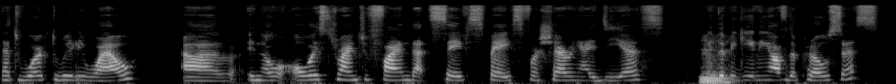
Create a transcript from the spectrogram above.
that worked really well. Uh, you know, always trying to find that safe space for sharing ideas mm. in the mm. beginning of the process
